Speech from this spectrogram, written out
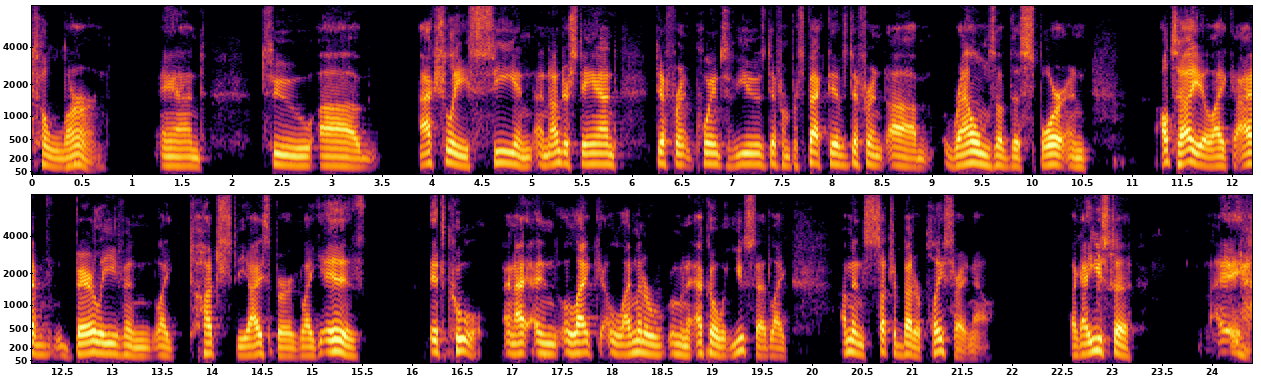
to learn and to uh, actually see and, and understand different points of views, different perspectives, different um, realms of this sport, and I'll tell you, like I've barely even like touched the iceberg. Like it is, it's cool. And I and like I'm gonna I'm gonna echo what you said. Like I'm in such a better place right now. Like I used to, I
